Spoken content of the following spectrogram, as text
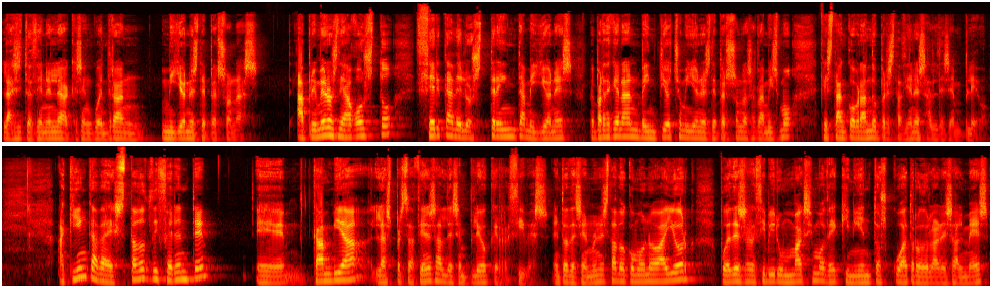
la situación en la que se encuentran millones de personas. A primeros de agosto, cerca de los 30 millones, me parece que eran 28 millones de personas ahora mismo que están cobrando prestaciones al desempleo. Aquí en cada estado diferente eh, cambia las prestaciones al desempleo que recibes. Entonces, en un estado como Nueva York puedes recibir un máximo de 504 dólares al mes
